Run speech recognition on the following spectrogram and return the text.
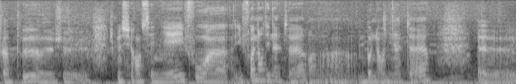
peu à peu, je, je me suis renseignée. Il faut un il faut un ordinateur, un bon ordinateur. Euh,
